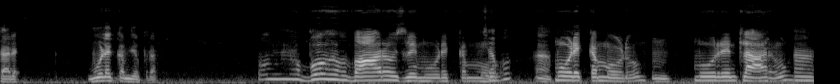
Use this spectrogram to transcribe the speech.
సరే మూడెక్కం చెప్పురా. అబ్బో బాగా రోజులే మూడెక్కం మూడు. చెప్పు. ఆ. మూడెక్కం మూడు. మూడు రెంట్ల ఆరు. ఆ.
